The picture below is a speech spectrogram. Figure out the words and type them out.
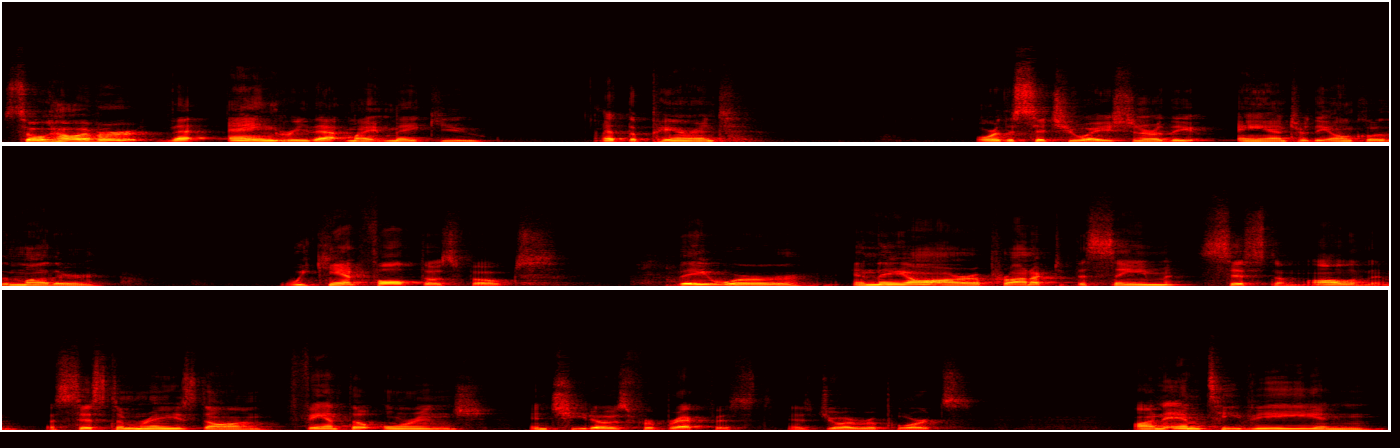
So, however that angry that might make you at the parent or the situation or the aunt or the uncle or the mother, we can't fault those folks they were and they are a product of the same system, all of them. A system raised on Fanta Orange and Cheetos for breakfast, as Joy reports, on MTV and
